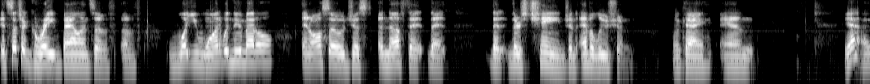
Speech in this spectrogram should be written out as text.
it's such a great balance of of what you want with nu metal and also just enough that that that there's change and evolution. Okay? And Yeah,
